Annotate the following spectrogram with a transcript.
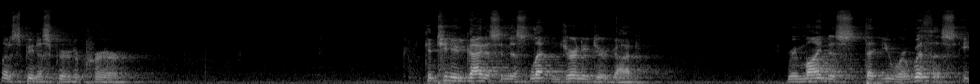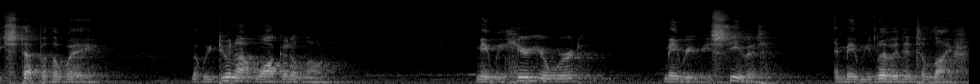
Let us be in a spirit of prayer. Continue to guide us in this Lenten journey, dear God. Remind us that you are with us each step of the way, that we do not walk it alone. May we hear your word, may we receive it, and may we live it into life.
